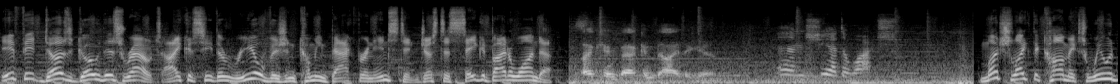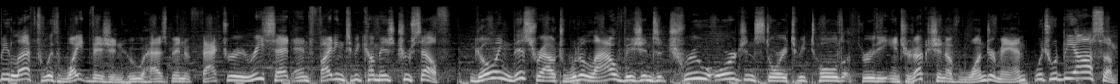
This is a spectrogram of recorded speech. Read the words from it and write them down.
If it does go this route, I could see the real Vision coming back for an instant just to say goodbye to Wanda. I came back and died again. And she had to watch. Much like the comics, we would be left with White Vision, who has been factory reset and fighting to become his true self. Going this route would allow Vision's true origin story to be told through the introduction of Wonder Man, which would be awesome.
